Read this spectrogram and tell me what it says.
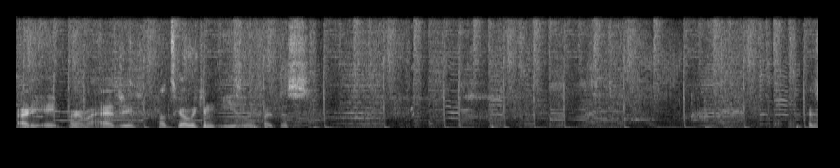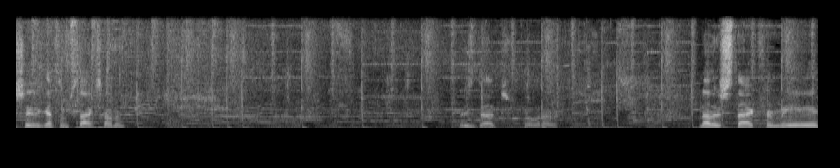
Already ate Perma Agi. Let's go, we can easily fight this. I just need to get some stacks on him. Please dodge, but whatever. Another stack for me.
